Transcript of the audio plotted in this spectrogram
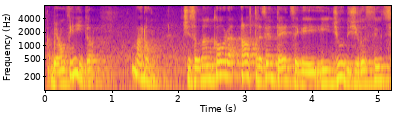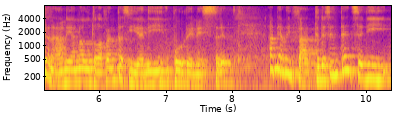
abbiamo finito? Ma no, ci sono ancora altre sentenze che i giudici costituzionali hanno avuto la fantasia di porre in essere. Abbiamo infatti le sentenze di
